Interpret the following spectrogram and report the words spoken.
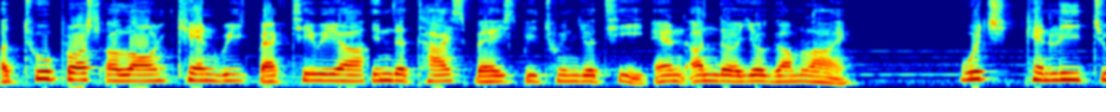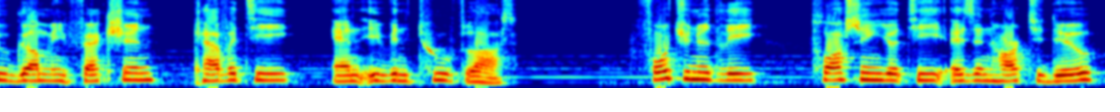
A toothbrush alone can reach bacteria in the tight space between your teeth and under your gum line, which can lead to gum infection, cavity, and even tooth loss. Fortunately, flossing your teeth isn't hard to do,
